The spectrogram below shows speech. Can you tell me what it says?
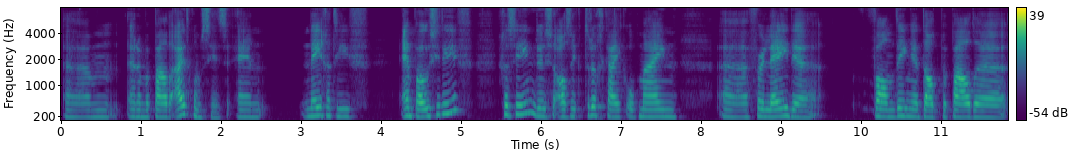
um, er een bepaalde uitkomst is. En negatief en positief gezien. Dus als ik terugkijk op mijn uh, verleden van dingen dat bepaalde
